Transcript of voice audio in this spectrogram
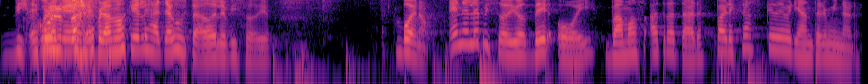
Disculpa. que- esperamos que les haya gustado el episodio. Bueno, en el episodio de hoy vamos a tratar parejas que deberían terminar.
